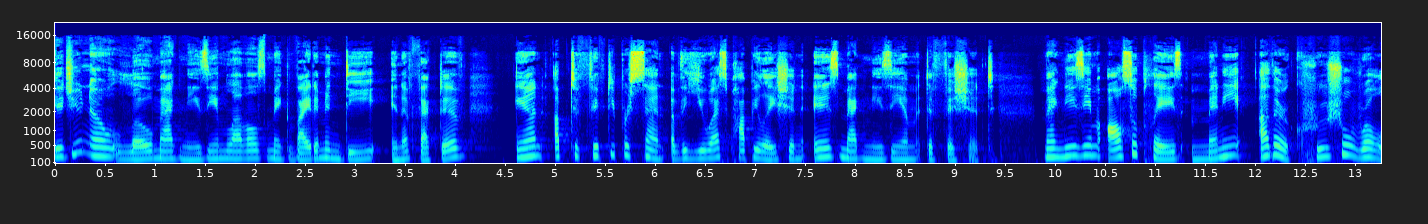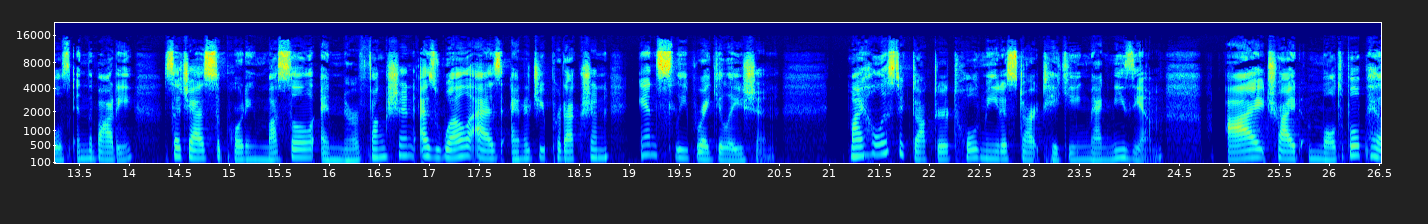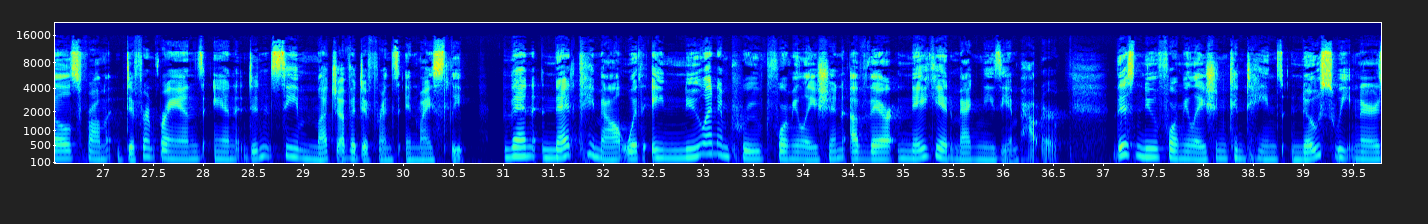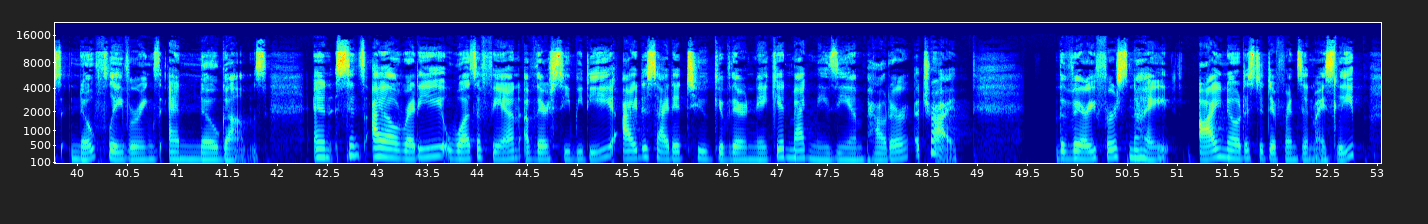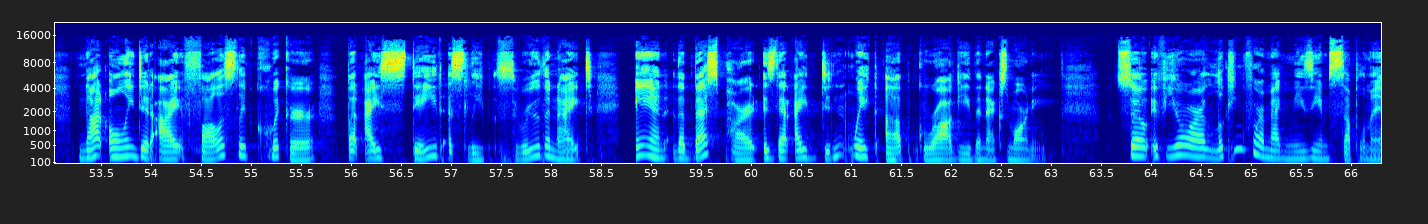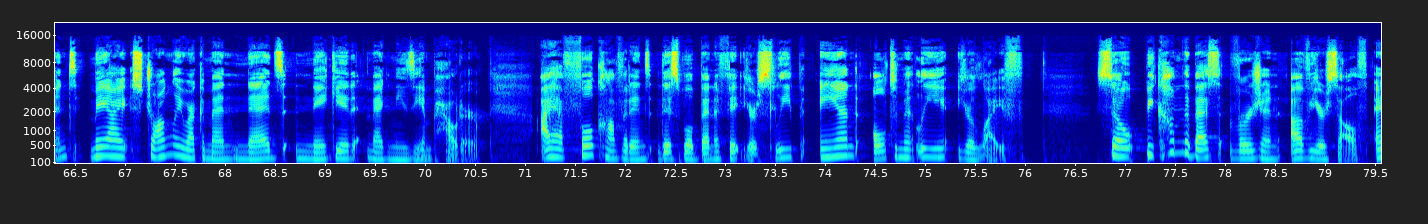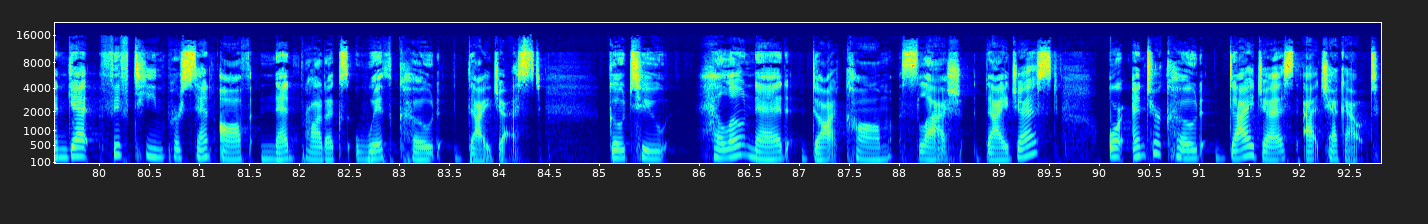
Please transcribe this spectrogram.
Did you know low magnesium levels make vitamin D ineffective? And up to 50% of the US population is magnesium deficient. Magnesium also plays many other crucial roles in the body, such as supporting muscle and nerve function, as well as energy production and sleep regulation. My holistic doctor told me to start taking magnesium. I tried multiple pills from different brands and didn't see much of a difference in my sleep. Then Ned came out with a new and improved formulation of their naked magnesium powder. This new formulation contains no sweeteners, no flavorings, and no gums. And since I already was a fan of their CBD, I decided to give their naked magnesium powder a try. The very first night, I noticed a difference in my sleep. Not only did I fall asleep quicker, but I stayed asleep through the night. And the best part is that I didn't wake up groggy the next morning. So, if you are looking for a magnesium supplement, may I strongly recommend Ned's Naked Magnesium Powder. I have full confidence this will benefit your sleep and ultimately your life. So, become the best version of yourself and get 15% off Ned products with code DIGEST. Go to helloned.com slash digest or enter code DIGEST at checkout.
